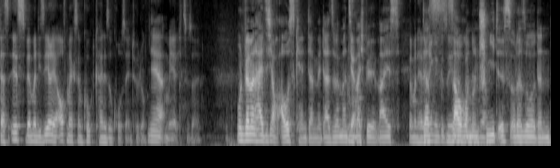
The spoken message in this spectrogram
Das ist, wenn man die Serie aufmerksam guckt, keine so große Enthüllung, Ja. um ehrlich zu sein. Und wenn man halt sich auch auskennt damit, also wenn man zum Ja. Beispiel weiß, dass Sauron ein ja, Schmied ist oder so, dann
